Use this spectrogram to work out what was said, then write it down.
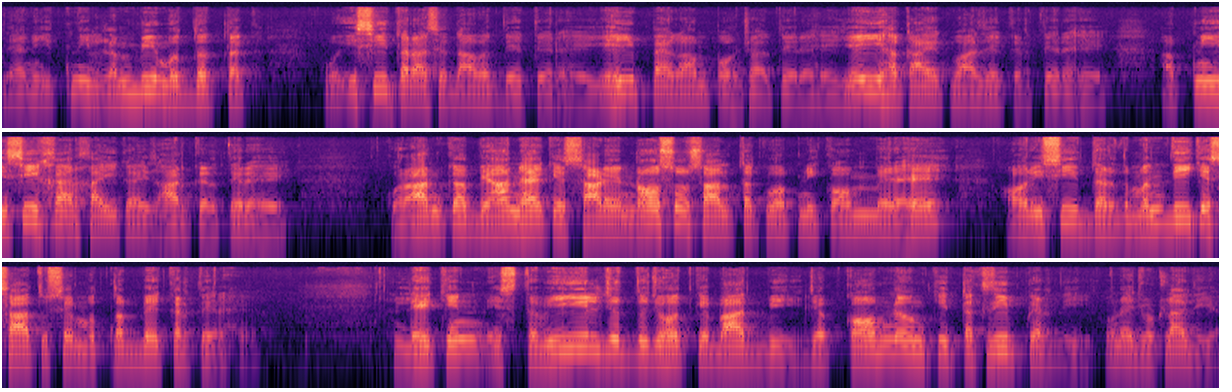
یعنی اتنی لمبی مدت تک وہ اسی طرح سے دعوت دیتے رہے، یہی پیغام پہنچاتے رہے، یہی حقائق واضح کرتے رہے، اپنی اسی خیر خائی کا اظہار کرتے رہے۔ قرآن کا بیان ہے کہ ساڑھے نو سو سال تک وہ اپنی قوم میں رہے اور اسی دردمندی کے ساتھ اسے متنبع کرتے رہے۔ لیکن اس طویل جد و جہد کے بعد بھی جب قوم نے ان کی تکذیب کر دی، انہیں جھٹلا دیا،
